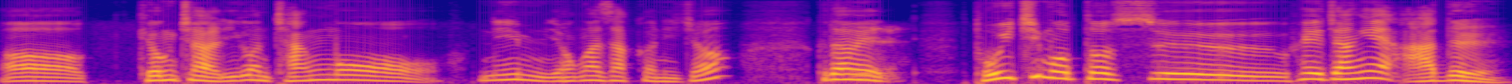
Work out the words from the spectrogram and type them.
어 경찰 이건 장모님 영화 사건이죠. 그 다음에 네. 도이치모터스 회장의 아들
